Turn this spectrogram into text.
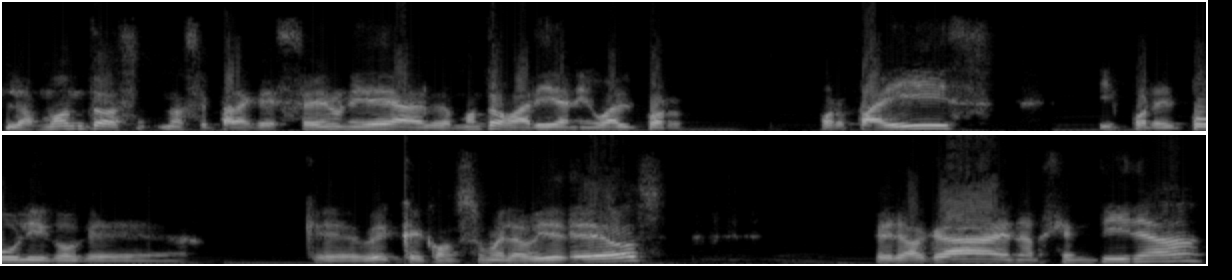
los montos, no sé, para que se den una idea, los montos varían igual por, por país y por el público que, que, que consume los videos, pero acá en Argentina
